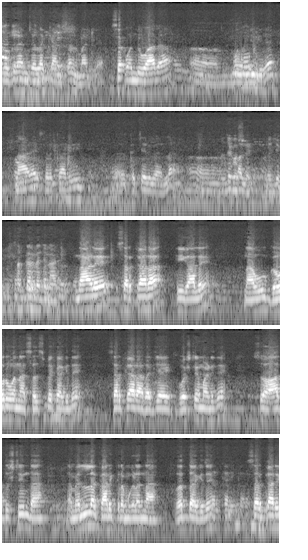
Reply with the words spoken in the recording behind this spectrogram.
ಪ್ರೋಗ್ರಾಮ್ಸ್ ಎಲ್ಲ ಕ್ಯಾನ್ಸಲ್ ಮಾಡಿದೆ ಸರ್. ಒಂದು ವಾರ ನಾಳೆ ಸರ್ಕಾರಿ ಕಚೇರಿಗಳೆಲ್ಲ ನಾಳೆ ಸರ್ಕಾರ ಈಗಾಗಲೇ ನಾವು ಗೌರವವನ್ನು ಸಲ್ಲಿಸಬೇಕಾಗಿದೆ. ಸರ್ಕಾರ ರಜೆ ಘೋಷಣೆ ಮಾಡಿದೆ. ಸೊ ಆ ದೃಷ್ಟಿಯಿಂದ ನಮ್ಮೆಲ್ಲ ಕಾರ್ಯಕ್ರಮಗಳನ್ನ ರದ್ದಾಗಿದೆ. ಸರ್ಕಾರಿ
